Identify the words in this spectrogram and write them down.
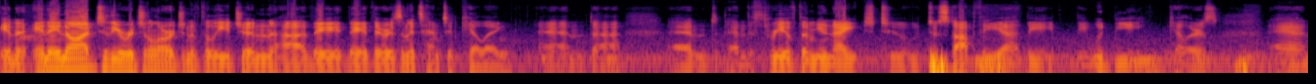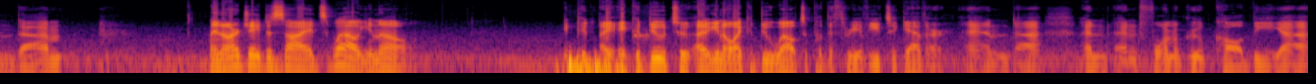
In a, in a nod to the original origin of the Legion, uh, they, they there is an attempted killing, and and and the three of them unite to to stop the uh, the the would be killers, and um, and RJ decides, well, you know, it could I, it could do to uh, you know I could do well to put the three of you together and uh, and and form a group called the uh,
